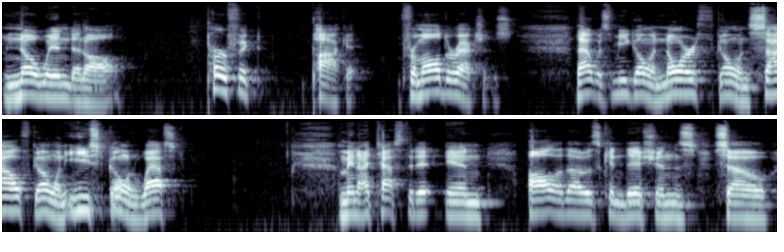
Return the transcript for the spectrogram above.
no wind at all. Perfect pocket from all directions. That was me going north, going south, going east, going west. I mean, I tested it in all of those conditions so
